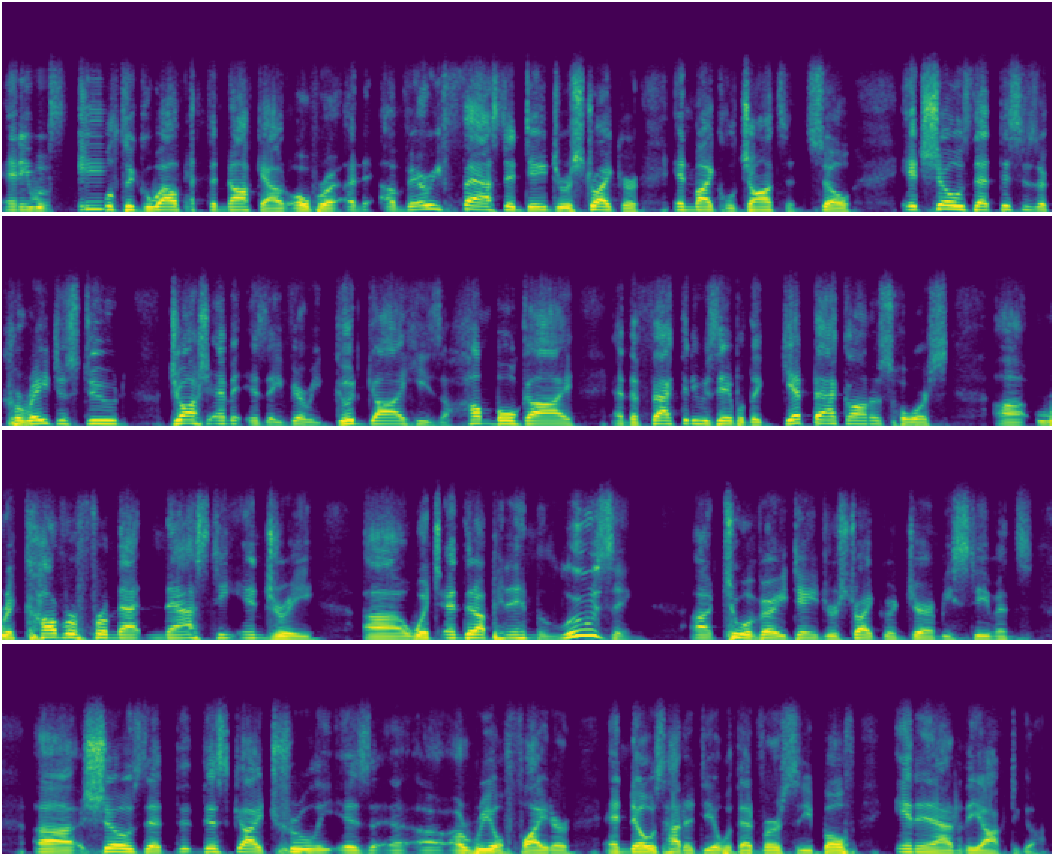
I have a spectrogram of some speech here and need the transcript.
and he was able to go out at the knockout over a, a, very fast and dangerous striker in Michael Johnson. So it shows that this is a courageous dude. Josh Emmett is a very good guy. He's a humble guy, and the fact that he was able to get back on his horse, uh, recover from that nasty injury, uh, which ended up in him losing. Uh, to a very dangerous striker in Jeremy Stephens uh, shows that th- this guy truly is a, a, a real fighter and knows how to deal with adversity both in and out of the octagon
